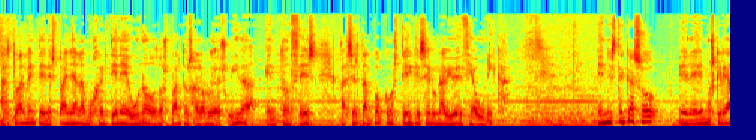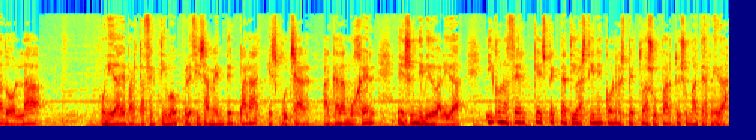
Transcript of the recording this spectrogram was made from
Actualmente en España la mujer tiene uno o dos partos a lo largo de su vida, entonces al ser tan pocos tiene que ser una vivencia única. En este caso eh, hemos creado la unidad de parto afectivo precisamente para escuchar a cada mujer en su individualidad y conocer qué expectativas tiene con respecto a su parto y su maternidad.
